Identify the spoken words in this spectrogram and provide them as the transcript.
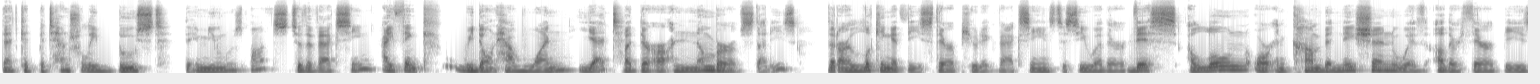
that could potentially boost the immune response to the vaccine. I think we don't have one yet, but there are a number of studies that are looking at these therapeutic vaccines to see whether this alone or in combination with other therapies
